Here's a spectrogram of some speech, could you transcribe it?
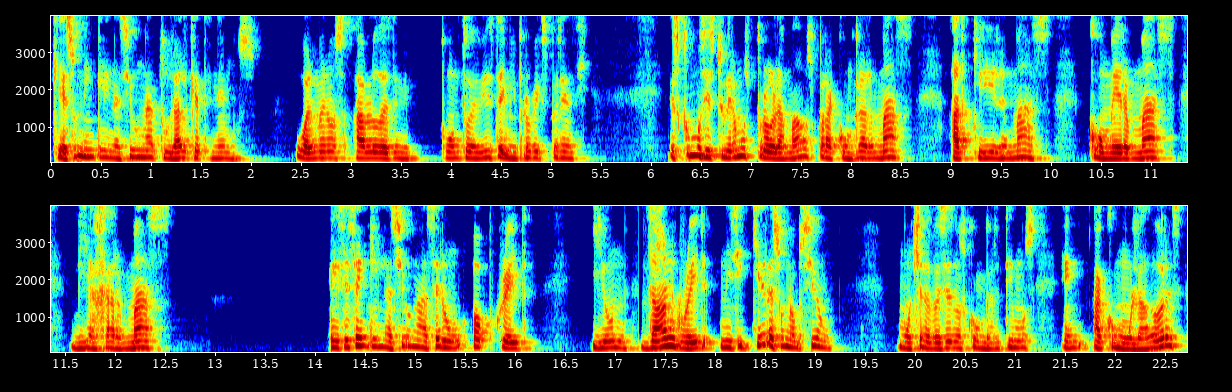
que es una inclinación natural que tenemos, o al menos hablo desde mi punto de vista y mi propia experiencia. Es como si estuviéramos programados para comprar más, adquirir más, comer más, viajar más. Es esa inclinación a hacer un upgrade y un downgrade ni siquiera es una opción. Muchas veces nos convertimos en acumuladores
